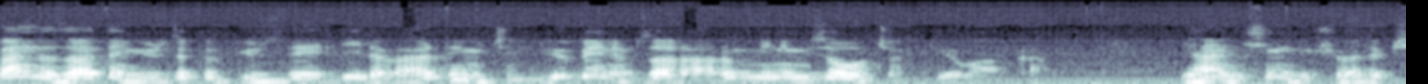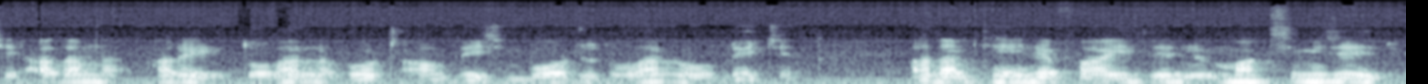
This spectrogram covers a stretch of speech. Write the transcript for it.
Ben de zaten %40 %50 ile verdiğim için diyor benim zararım minimize olacak diyor banka. Yani şimdi şöyle bir şey adamlar parayı dolarla borç aldığı için borcu dolarla olduğu için adam TL faizlerini maksimize ediyor.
